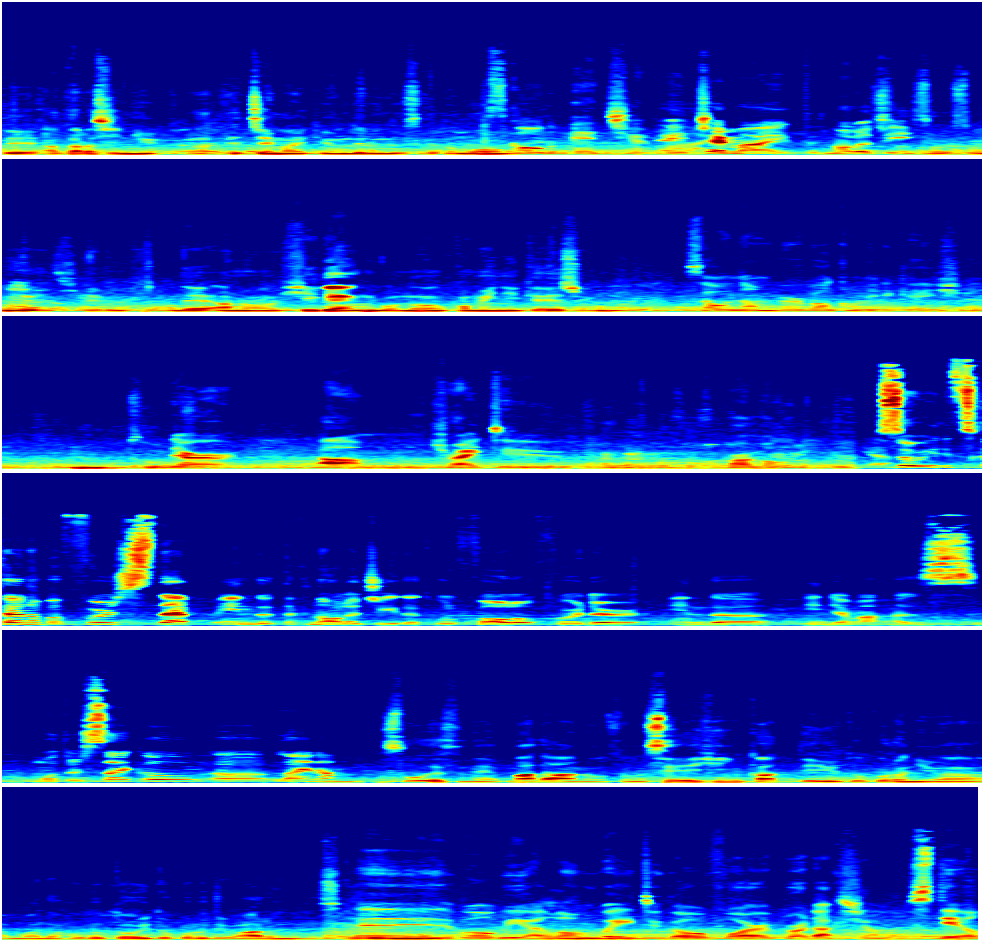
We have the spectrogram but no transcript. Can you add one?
て新しいニ HMI と呼んでるんですけども It's called HMI. HMI technology. そうですよね、であの非言語のコミュニケーション、So nonverbal communication. うん、そう They're um, try to promote. Yeah. So it's kind of a first step in the technology that will follow further in the in Yamaha's motorcycle uh, lineup. そうですねまだあのその製品化っていうところにはまだ程遠いところではあるんですけども、it will be a long way to go for production still,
